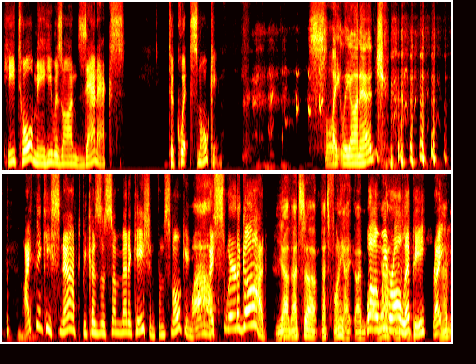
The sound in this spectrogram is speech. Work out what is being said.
he told me he was on Xanax to quit smoking. Slightly on edge. I think he snapped because of some medication from smoking. Wow. I swear to God. yeah, that's uh that's funny. I, I Well, and we were all lippy, right?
